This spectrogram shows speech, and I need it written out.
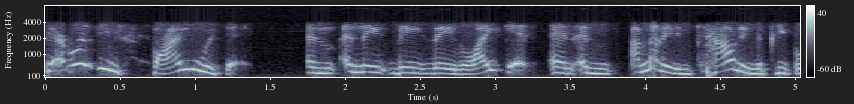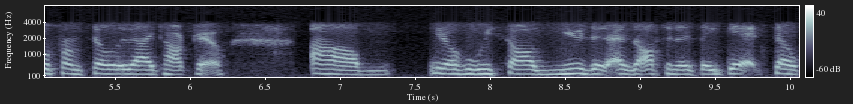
everyone seems fine with it and and they they they like it. And and I'm not even counting the people from Philly that I talked to, um, you know, who we saw use it as often as they did. So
